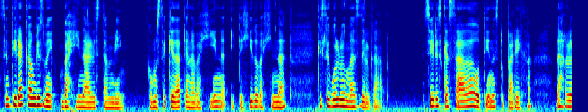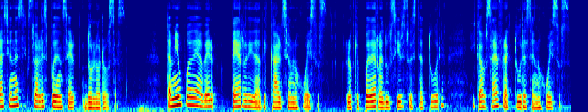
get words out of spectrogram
Sentirá cambios vaginales también, como sequedad en la vagina y tejido vaginal que se vuelve más delgado. Si eres casada o tienes tu pareja, las relaciones sexuales pueden ser dolorosas. También puede haber pérdida de calcio en los huesos, lo que puede reducir su estatura y causar fracturas en los huesos.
